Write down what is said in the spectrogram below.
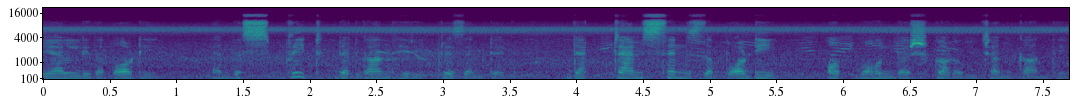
merely the body and the spirit that Gandhi represented that transcends the body of Mohandas Karamchand Gandhi.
